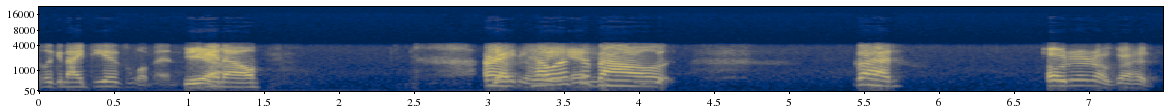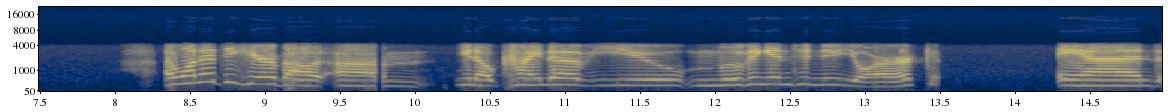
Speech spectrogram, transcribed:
like an ideas woman. Yeah. You know. All right, Definitely. tell us and about. Go ahead. Oh no, no, no, go ahead. I wanted to hear about, um, you know, kind of you moving into New York, and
